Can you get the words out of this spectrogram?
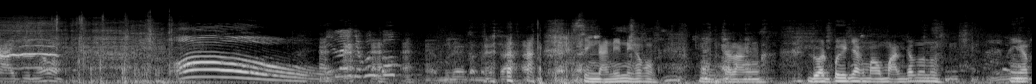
ชายกินครับผม โอ้นี่เลยจะเพิ่งปุ๊บไม่เรื่องกันนะเสิ่งดังนิดนึงครับผมนี่กำลังดวลปืนอย่างเมามันครับนู่นนี่ครับ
